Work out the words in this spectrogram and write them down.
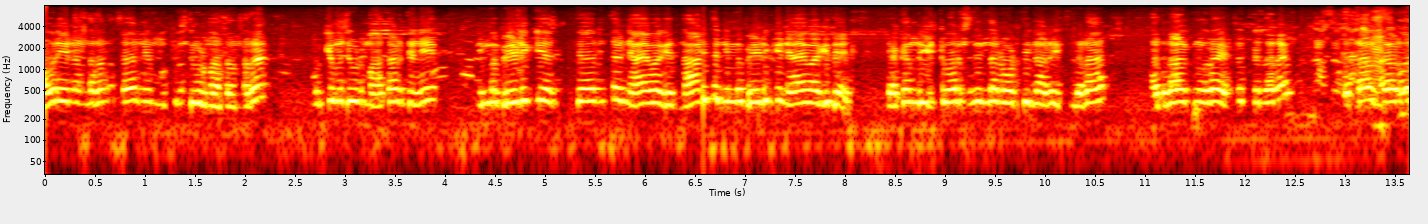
ಅವ್ರು ಏನಂದ್ರ ಸರ್, ನೀವು ಕೂಡ ಮಾತಾಡ್ತಾರ? ಮುಖ್ಯಮಂತ್ರಿ ಕೂಡ ಮಾತಾಡ್ತೀನಿ. ನಿಮ್ಮ ಬೇಡಿಕೆ ಅತ್ಯಂತ ನ್ಯಾಯವಾಗಿದೆ. ನಾಡಿದ ನಿಮ್ಮ ಬೇಡಿಕೆ ನ್ಯಾಯವಾಗಿದೆ. ಯಾಕಂದ್ರೆ ಇಷ್ಟು ವರ್ಷದಿಂದ ನೋಡ್ತೀನಿ ನಾನು ಜನ ಹದಿನಾಲ್ಕು ನೂರ ಎಷ್ಟು ಪಿಲ್ಲರ್ ಹದಿನಾಲ್ಕು ಸಾವಿರದ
